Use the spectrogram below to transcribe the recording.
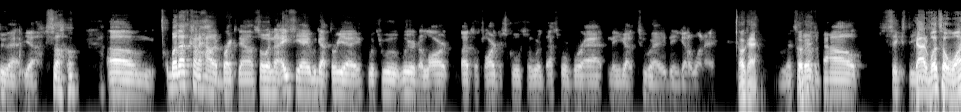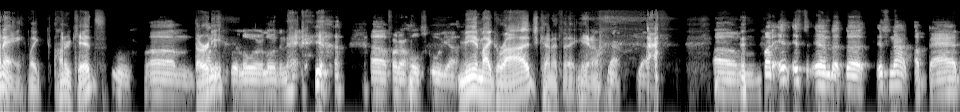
Do that. Yeah. So, um, but that's kind of how it breaks down. So in the ACA, we got 3A, which we, we're the large, that's the largest school. So we're, that's where we're at. And then you got a 2A, then you got a 1A. okay. And so Okay. there's about 60. God, what's a one A? Like 100 kids? Ooh, um, 30? probably Lower, lower than that. yeah. Uh, for their whole school. Yeah. Me in my garage, kind of thing. You know, Yeah. um, but it, it's and the, the it's not a bad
